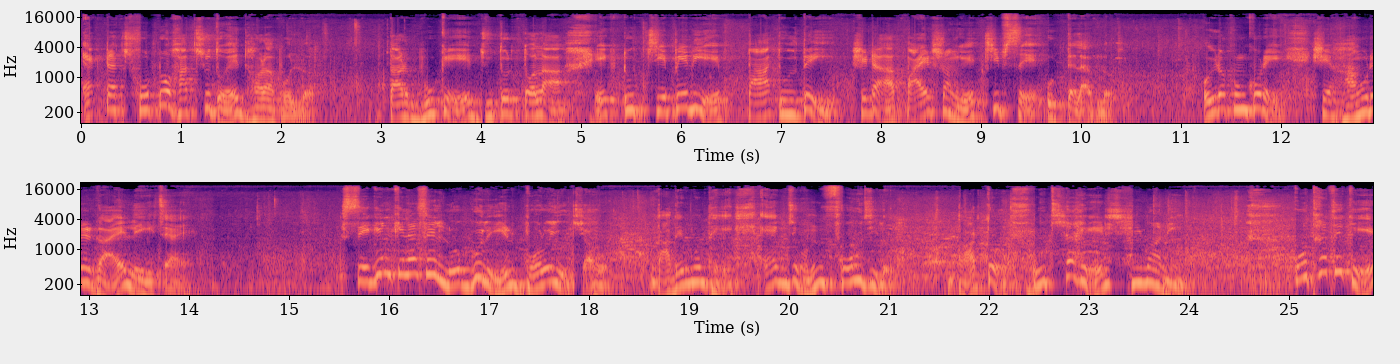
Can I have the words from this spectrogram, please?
একটা ছোট হাতসুতোয় ধরা পড়ল। তার বুকে জুতোর তলা একটু চেপে দিয়ে পা তুলতেই সেটা পায়ের সঙ্গে চিপসে উঠতে লাগল। ওই রকম করে সে হাঙুরের গায়ে লেগে যায়। সেকেন্ড ক্লাসের লোকগুলির বড়ই উৎসাহ। তাদের মধ্যে একজন ফৌজি লোক। তার তো উৎসাহের সীমা নেই। কোথা থেকে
